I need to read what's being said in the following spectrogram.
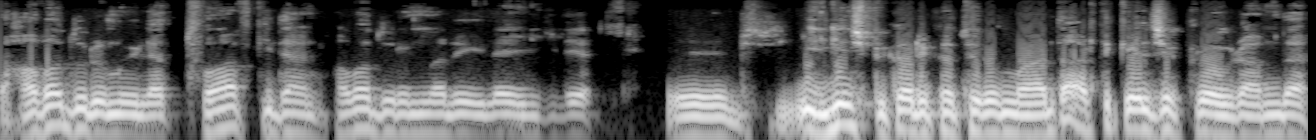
hava durumuyla tuhaf giden hava durumları ile ilgili e, ilginç bir karikatürüm vardı. Artık gelecek programda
